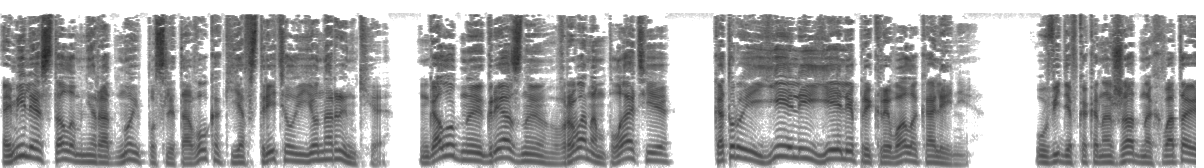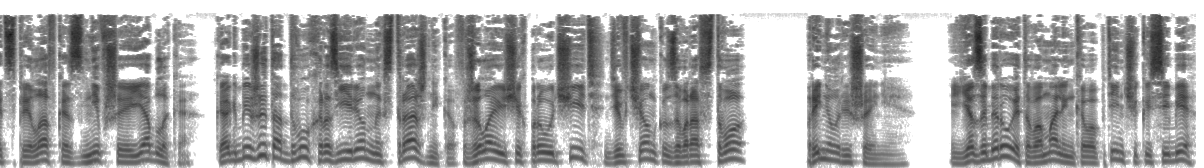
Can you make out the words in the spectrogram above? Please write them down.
Эмилия стала мне родной после того, как я встретил ее на рынке. Голодную грязную, в рваном платье, которое еле-еле прикрывало колени. Увидев, как она жадно хватает с прилавка сгнившее яблоко, как бежит от двух разъяренных стражников, желающих проучить девчонку за воровство, принял решение. Я заберу этого маленького птенчика себе,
